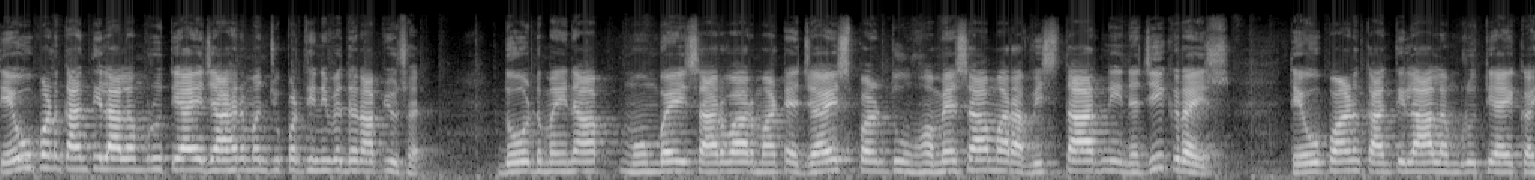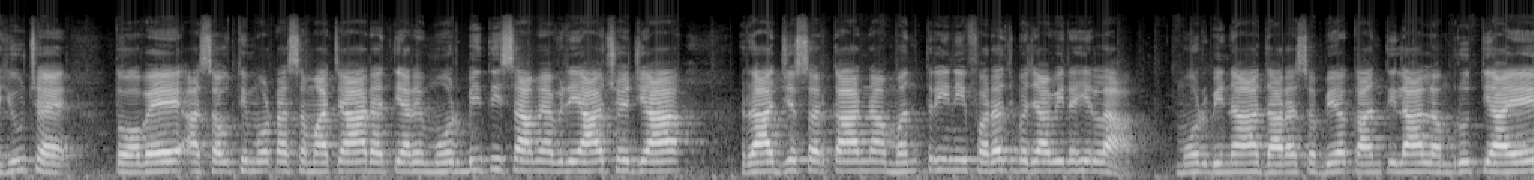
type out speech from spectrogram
તેવું પણ કાંતિલાલ અમૃતિયાએ જાહેર મંચ ઉપરથી નિવેદન આપ્યું છે. દોઢ મહિના મુંબઈ સારવાર માટે જઈશ, પણ તું હંમેશા મારા વિસ્તારની નજીક રહીશ, તેવું પણ કાંતિલાલ અમૃતિયાએ કહ્યું છે. તો હવે આ સૌથી મોટા સમાચાર અત્યારે મોરબીથી સામે આવી રહ્યા છે, જ્યાં રાજ્ય સરકારના મંત્રીની ફરજ બજાવી રહેલા મોરબીના ધારાસભ્ય કાંતિલાલ અમૃતિયાએ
